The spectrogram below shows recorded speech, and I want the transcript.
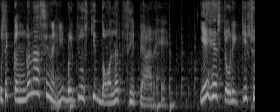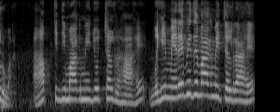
उसे कंगना से नहीं, बल्कि उसकी दौलत से प्यार है। ये है स्टोरी की शुरुआत। आपके दिमाग में जो चल रहा है, वही मेरे भी दिमाग में चल रहा है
